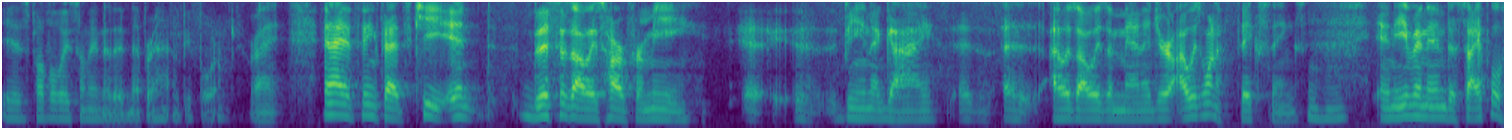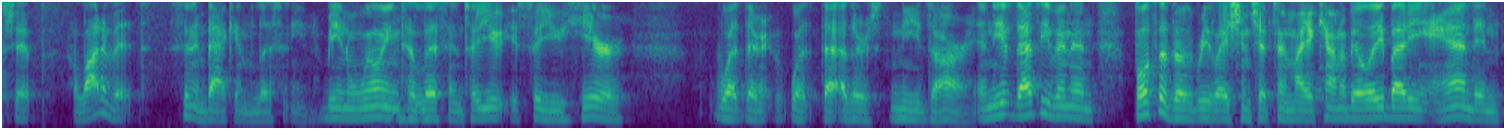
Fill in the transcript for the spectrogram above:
is probably something that they've never had before. Right. And I think that's key. And this is always hard for me. Uh, being a guy, I was always a manager. I always want to fix things. Mm-hmm. And even in discipleship, a lot of it sitting back and listening, being willing mm-hmm. to listen. So you, so you hear what their what the other's needs are and that's even in both of the relationships in my accountability buddy and in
